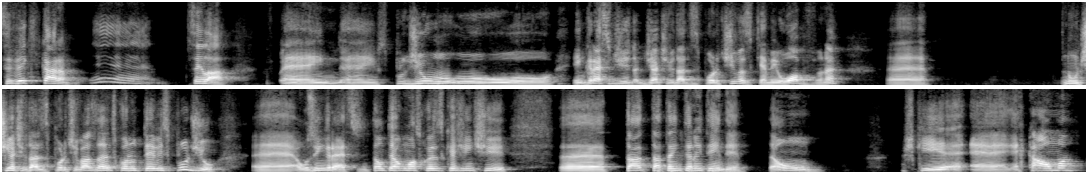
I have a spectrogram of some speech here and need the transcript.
você vê que, cara, é, sei lá, é, é, explodiu o, ingresso de, de, atividades esportivas, que é meio óbvio, né? É, não tinha atividades esportivas antes, quando teve, explodiu é, os ingressos. Então tem algumas coisas que a gente é, tá, tá tentando entender. Então, acho que é, é calma,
